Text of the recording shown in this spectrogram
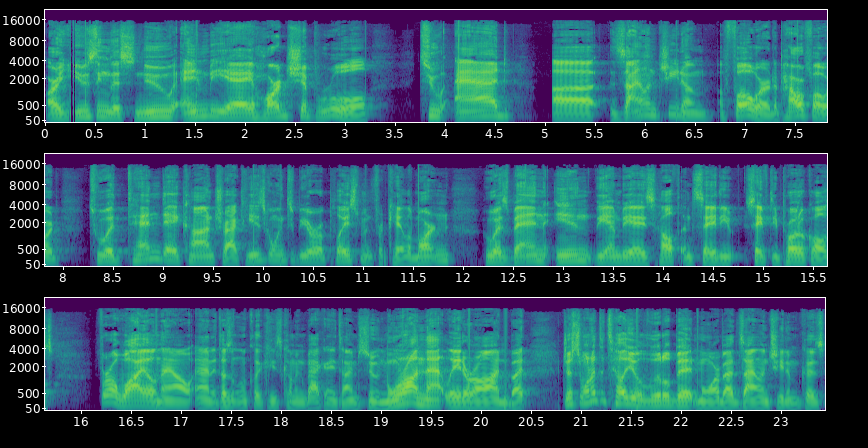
are using this new NBA hardship rule to add uh, Zylan Cheatham, a forward, a power forward, to a 10 day contract. He's going to be a replacement for Caleb Martin, who has been in the NBA's health and safety, protocols for a while now, and it doesn't look like he's coming back anytime soon. More on that later on, but just wanted to tell you a little bit more about Zylan Cheatham because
